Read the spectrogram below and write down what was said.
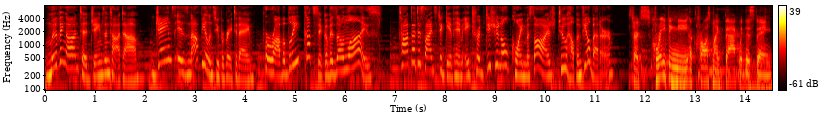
Moving on to James and Tata. James is not feeling super great today. Probably got sick of his own lies. Tata decides to give him a traditional coin massage to help him feel better. He starts scraping me across my back with this thing.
